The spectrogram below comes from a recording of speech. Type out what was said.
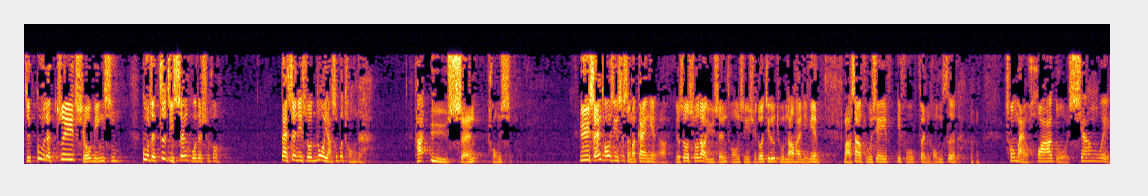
只顾着追求明星，顾着自己生活的时候，但圣经说诺亚是不同的，他与神同行。与神同行是什么概念啊？有时候说到与神同行，许多基督徒脑海里面马上浮现一一幅粉红色的、充满花朵香味。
